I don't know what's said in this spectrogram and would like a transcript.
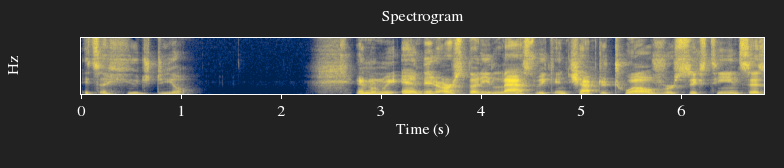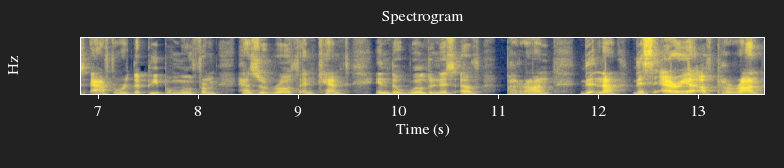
it's a huge deal. And when we ended our study last week in chapter 12, verse 16, says, Afterward the people moved from Hazeroth and camped in the wilderness of Paran. Now, this area of Paran,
